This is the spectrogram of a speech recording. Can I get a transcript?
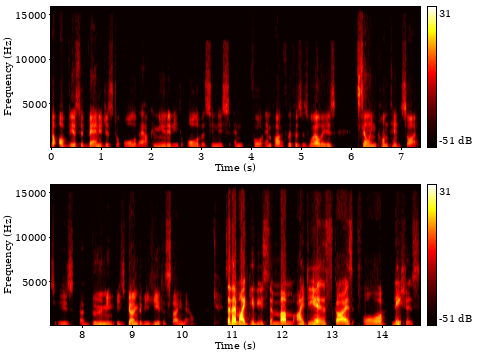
the obvious advantages to all of our community, to all of us in this, and for Empire Flippers as well, is selling content sites is a booming, is going to be here to stay now. So that might give you some um, ideas, guys, for niches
